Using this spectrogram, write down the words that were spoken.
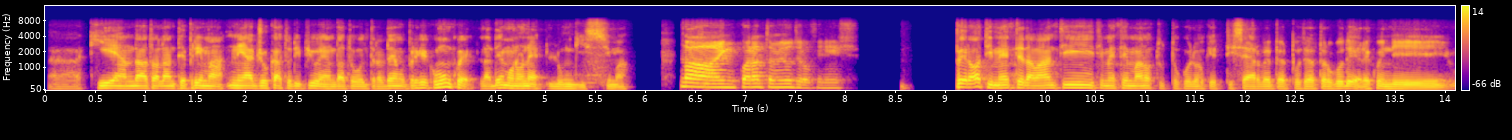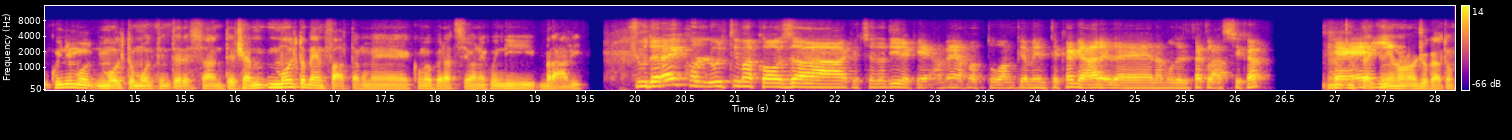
uh, chi è andato all'anteprima ne ha giocato di più e è andato oltre la demo, perché comunque la demo non è lunghissima. No, in 40 minuti lo finisci però ti mette davanti, ti mette in mano tutto quello che ti serve per potertelo godere, quindi, quindi mo- molto molto interessante, cioè molto ben fatta come, come, operazione, quindi bravi. Chiuderei con l'ultima cosa che c'è da dire che a me ha fatto ampiamente cagare ed è la modalità classica. Mm, che mm, è, io non ho giocato.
